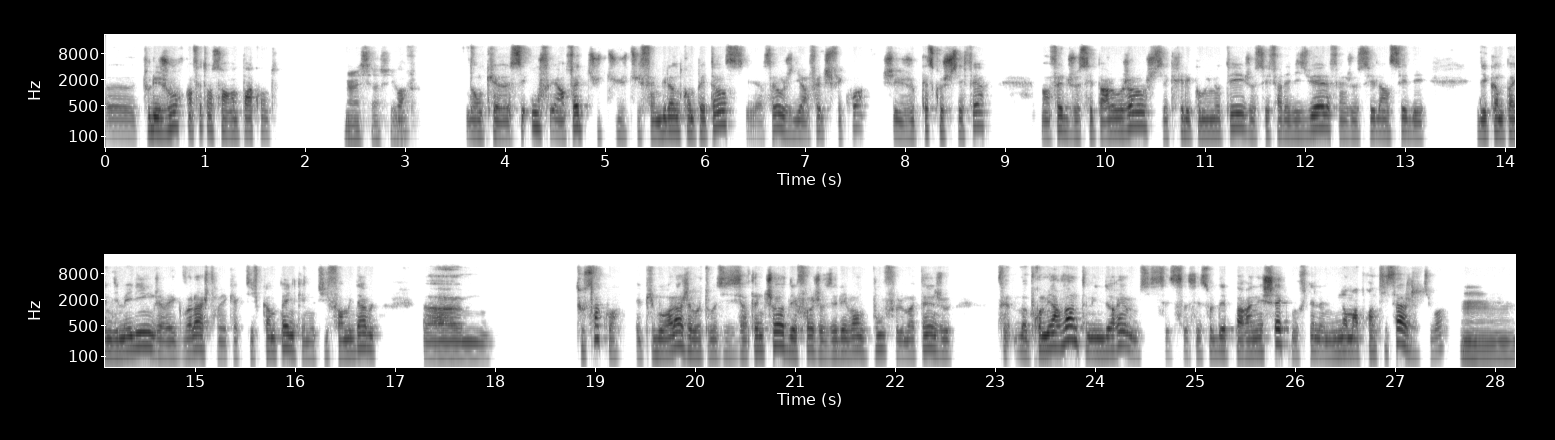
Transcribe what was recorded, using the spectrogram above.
euh, tous les jours qu'en fait, on ne s'en rend pas compte. Ouais, ça, c'est donc, euh, c'est ouf. Et en fait, tu, fais un bilan de compétences. Et c'est là où je dis, en fait, je fais quoi? Qu'est-ce que je sais faire? En fait, je sais parler aux gens, je sais créer les communautés, je sais faire des visuels, enfin, je sais lancer des, des campagnes d'emailing. Voilà, je travaille avec Active Campaign, qui est un outil formidable. Euh, tout ça, quoi. Et puis, bon, voilà, j'avais automatisé certaines choses. Des fois, je faisais des ventes, pouf, le matin, je... ma première vente, mine de rien, ça s'est soldé par un échec, mais au final, un énorme apprentissage, tu vois. Mmh.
